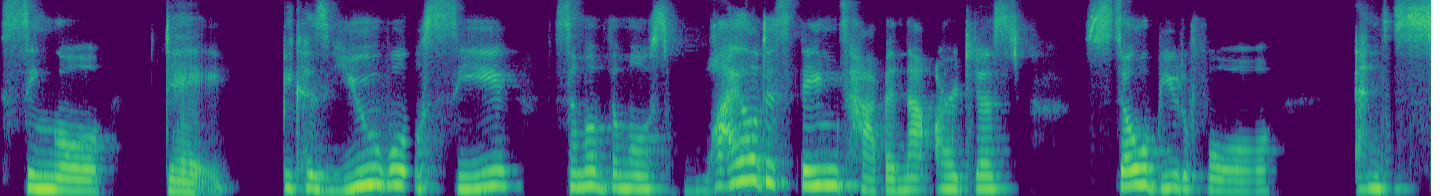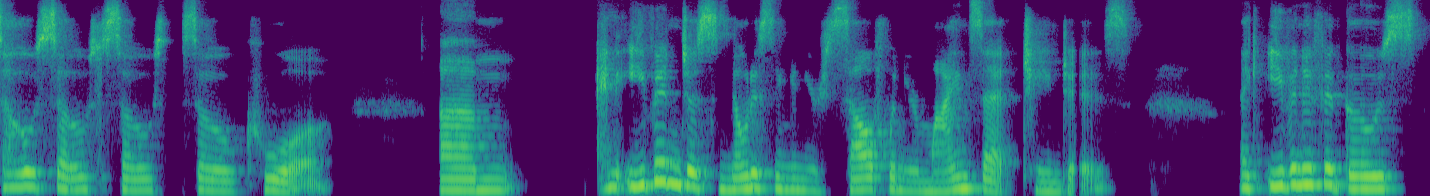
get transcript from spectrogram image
single day because you will see some of the most wildest things happen that are just so beautiful and so, so, so, so cool. Um, and even just noticing in yourself when your mindset changes like even if it goes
